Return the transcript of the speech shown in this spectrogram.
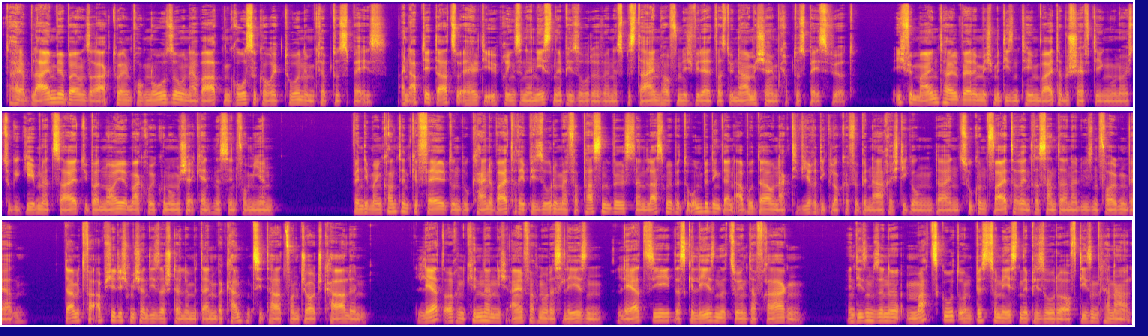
Daher bleiben wir bei unserer aktuellen Prognose und erwarten große Korrekturen im Crypto-Space. Ein Update dazu erhält ihr übrigens in der nächsten Episode, wenn es bis dahin hoffentlich wieder etwas dynamischer im Crypto-Space wird. Ich für meinen Teil werde mich mit diesen Themen weiter beschäftigen und euch zu gegebener Zeit über neue makroökonomische Erkenntnisse informieren. Wenn dir mein Content gefällt und du keine weitere Episode mehr verpassen willst, dann lass mir bitte unbedingt ein Abo da und aktiviere die Glocke für Benachrichtigungen, da in Zukunft weitere interessante Analysen folgen werden. Damit verabschiede ich mich an dieser Stelle mit einem bekannten Zitat von George Carlin. Lehrt euren Kindern nicht einfach nur das Lesen, lehrt sie, das Gelesene zu hinterfragen. In diesem Sinne, macht's gut und bis zur nächsten Episode auf diesem Kanal.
